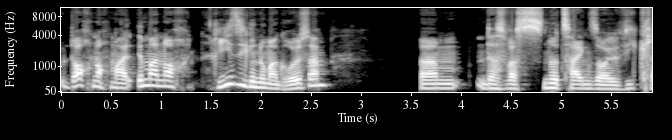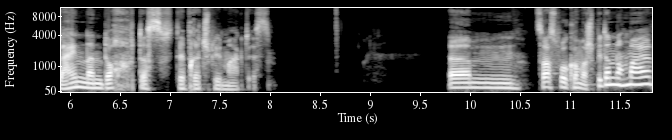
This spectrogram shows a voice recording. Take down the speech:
doch nochmal immer noch riesige Nummer größer. Ähm, das, was nur zeigen soll, wie klein dann doch das, der Brettspielmarkt ist. Ähm, Hasbro kommen wir später nochmal.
